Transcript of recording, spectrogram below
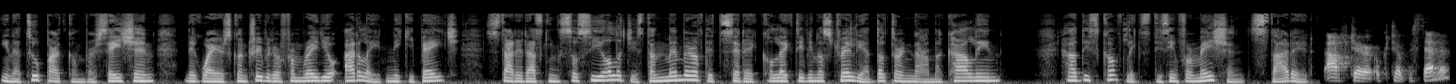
In a two-part conversation, The Wire's contributor from Radio Adelaide, Nikki Page, started asking sociologist and member of the Tzedek Collective in Australia, Dr. Naama Karlin, how these conflicts, disinformation started. After October 7th,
